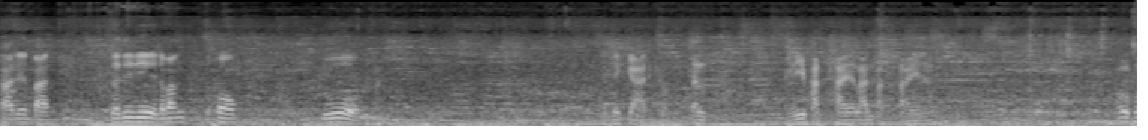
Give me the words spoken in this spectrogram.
ปลาเดินไปเดินดีๆระวังโคก ดูบรรยากาศครับตลาดอันนี้ผัดไทยร้านผัดไทยนะ โอ้โห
